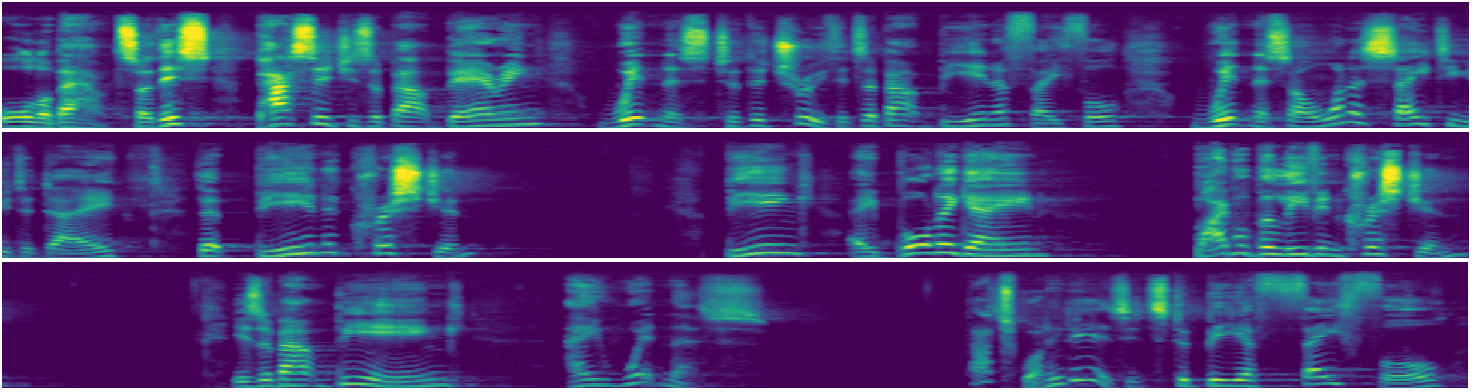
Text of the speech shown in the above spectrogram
all about. So, this passage is about bearing witness to the truth. It's about being a faithful witness. So I want to say to you today that being a Christian, being a born again, Bible believing Christian, is about being a witness. That's what it is. It's to be a faithful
